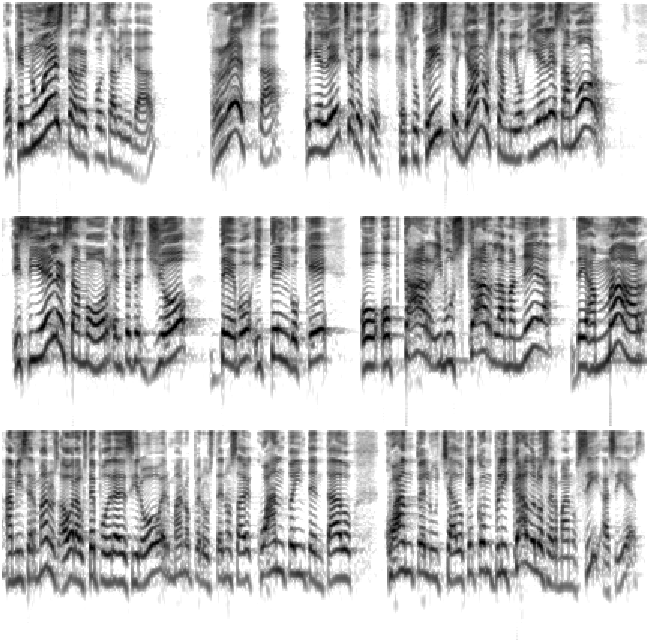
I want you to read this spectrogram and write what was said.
Porque nuestra responsabilidad resta en el hecho de que Jesucristo ya nos cambió y Él es amor. Y si Él es amor, entonces yo debo y tengo que optar y buscar la manera de amar a mis hermanos. Ahora usted podría decir, oh hermano, pero usted no sabe cuánto he intentado, cuánto he luchado, qué complicado los hermanos. Sí, así es.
